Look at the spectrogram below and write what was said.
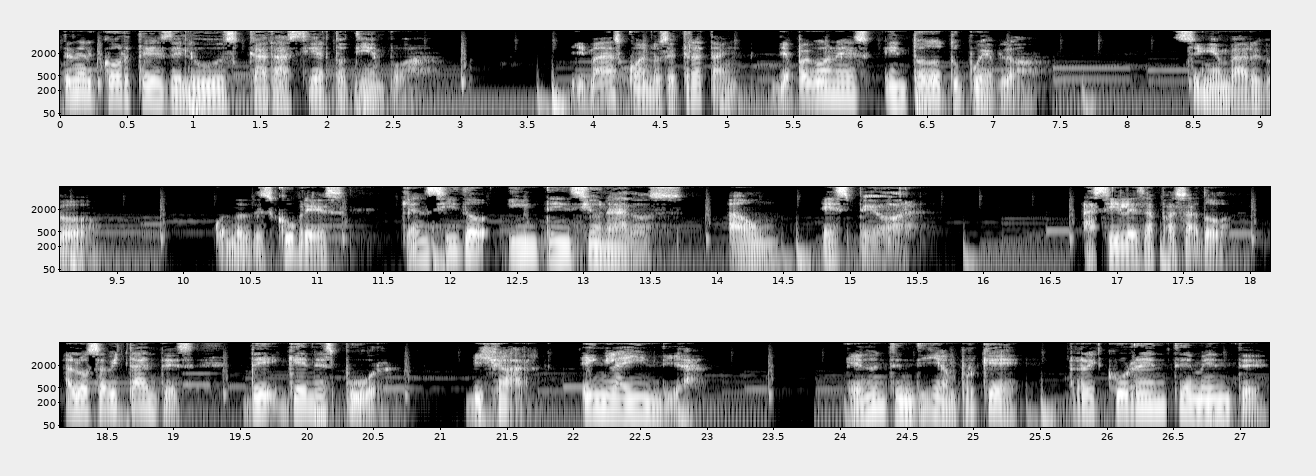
tener cortes de luz cada cierto tiempo. Y más cuando se tratan de apagones en todo tu pueblo. Sin embargo, cuando descubres que han sido intencionados, aún es peor. Así les ha pasado a los habitantes de Genespur, Bihar, en la India, que no entendían por qué recurrentemente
